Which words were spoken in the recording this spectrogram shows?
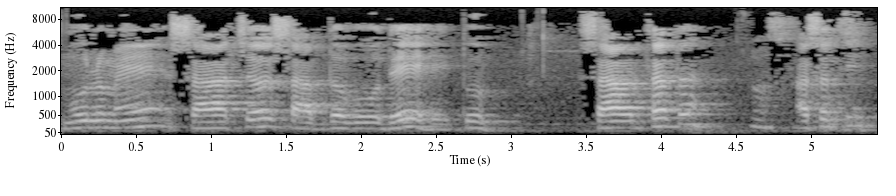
मूल में साच शाब्द बोधे हेतु। सा अर्थात असत्य।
